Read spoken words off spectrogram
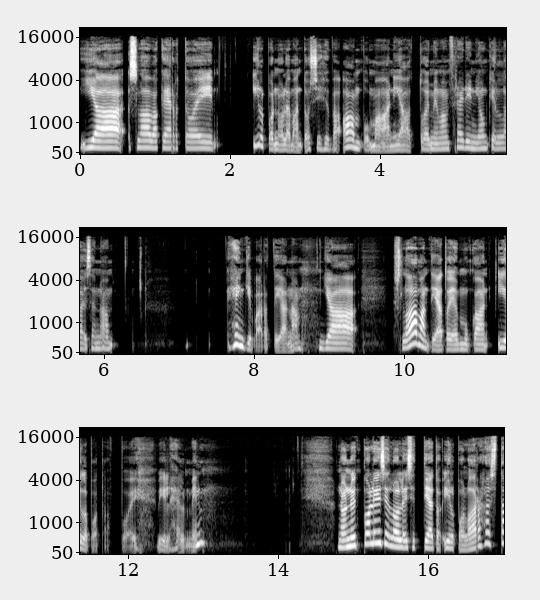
Ja Slaava kertoi Ilpon olevan tosi hyvä ampumaan ja toimivan Fredin jonkinlaisena henkivartijana. Ja Slaavan tietojen mukaan Ilpo tappoi Wilhelmin. No nyt poliisilla oli sitten tieto Ilpo Larhasta.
